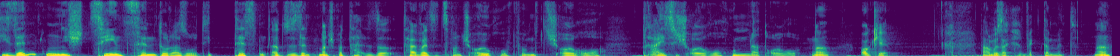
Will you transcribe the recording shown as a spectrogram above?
die senden nicht 10 Cent oder so, die testen, also die senden manchmal te teilweise 20 Euro, 50 Euro, 30 Euro, 100 Euro, ne? Okay. Dann haben wir gesagt, weg damit, ne?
